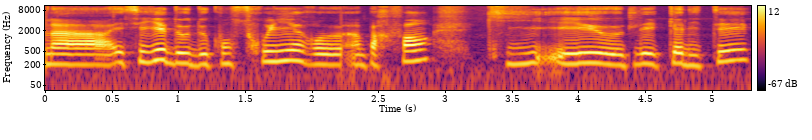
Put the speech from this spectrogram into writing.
on a essayé de construire un parfum qui ait euh, les qualités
